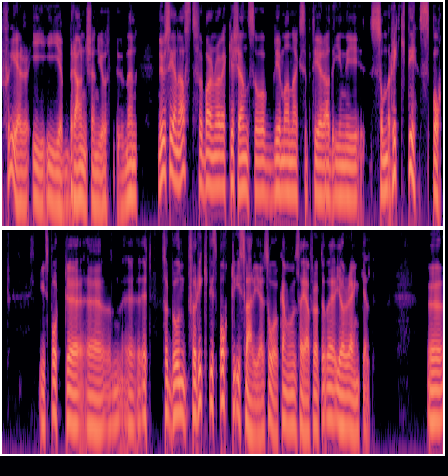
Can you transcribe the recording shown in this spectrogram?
sker i, i branschen just nu. Men nu senast, för bara några veckor sedan, så blev man accepterad in i som riktig sport. I sport, eh, eh, ett förbund för riktig sport i Sverige, så kan man väl säga för att eh, göra det enkelt. Eh,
